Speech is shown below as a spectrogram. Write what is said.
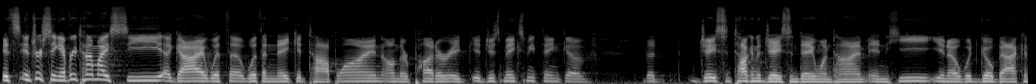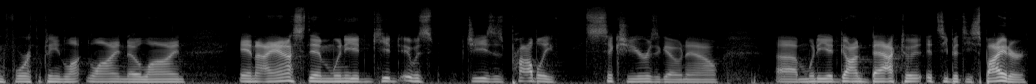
it's interesting. Every time I see a guy with a with a naked top line on their putter, it, it just makes me think of the Jason talking to Jason Day one time, and he you know would go back and forth between line no line, and I asked him when he had he'd, it was Jesus probably six years ago now um, when he had gone back to Itsy Bitsy Spider,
